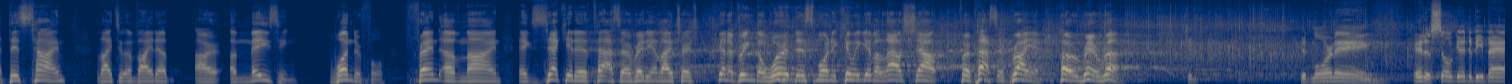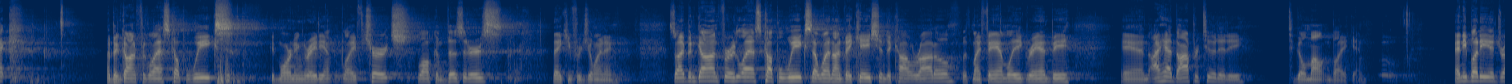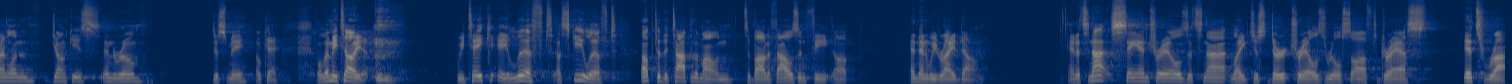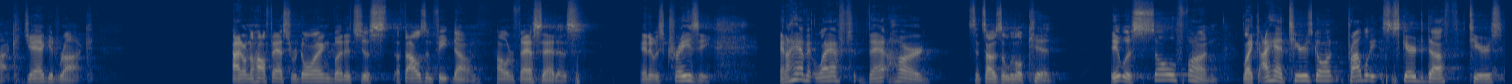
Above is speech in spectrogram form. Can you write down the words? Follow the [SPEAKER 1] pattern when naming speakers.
[SPEAKER 1] At this time, I'd like to invite up our amazing, wonderful friend of mine, executive pastor of Radiant Life Church, gonna bring the word this morning. Can we give a loud shout for Pastor Brian Herrera?
[SPEAKER 2] Good, good morning. It is so good to be back. I've been gone for the last couple weeks. Good morning, Radiant Life Church. Welcome, visitors. Thank you for joining. So, I've been gone for the last couple weeks. I went on vacation to Colorado with my family, Granby, and I had the opportunity to go mountain biking. Anybody adrenaline junkies in the room? Just me? Okay. Well, let me tell you. we take a lift, a ski lift, up to the top of the mountain. It's about a thousand feet up, and then we ride down. And it's not sand trails, it's not like just dirt trails, real soft grass. It's rock, jagged rock. I don't know how fast we're going, but it's just a thousand feet down, however fast that is and it was crazy. And I haven't laughed that hard since I was a little kid. It was so fun. Like I had tears going, probably scared to death, tears,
